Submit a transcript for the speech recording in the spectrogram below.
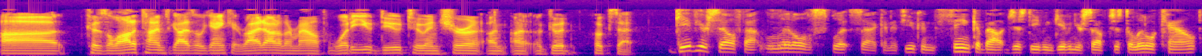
Uh, because a lot of times guys will yank it right out of their mouth. What do you do to ensure a, a, a good hook set? Give yourself that little split second. If you can think about just even giving yourself just a little count.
